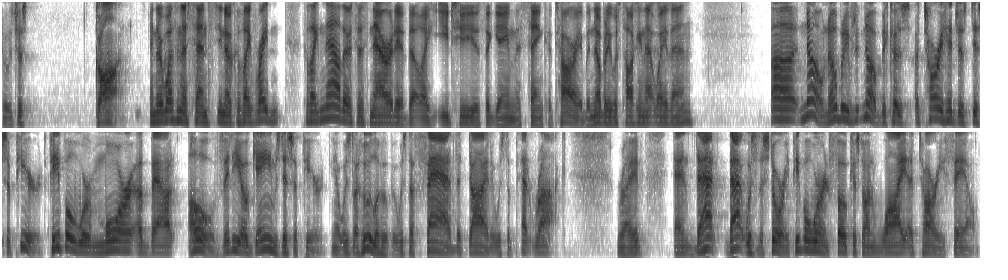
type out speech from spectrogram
It was just gone. And there wasn't a sense, you know, because like right, because like now there's this narrative that like ET is the game that sank Atari, but nobody was talking that way then. Uh, no, nobody was, no, because Atari had just disappeared. People were more about, oh, video games disappeared. You know, it was the hula hoop, it was the fad that died, it was the pet rock, right? And that that was the story. People weren't focused on why Atari failed.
